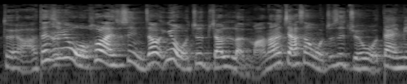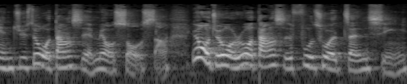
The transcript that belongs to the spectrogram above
对啊，但是因为我后来就是你知道，因为我就比较冷嘛，然后加上我就是觉得我戴面具，所以我当时也没有受伤。因为我觉得我如果当时付出了真心，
